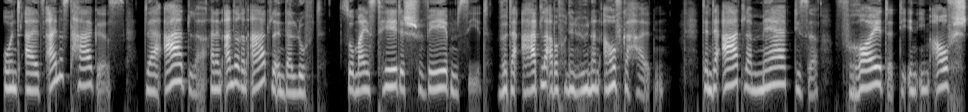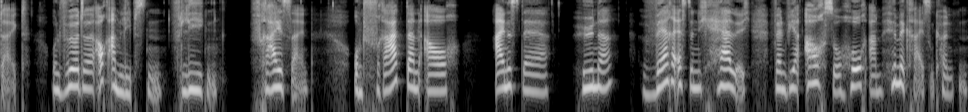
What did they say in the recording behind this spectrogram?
Und als eines Tages der Adler einen anderen Adler in der Luft so majestätisch schweben sieht, wird der Adler aber von den Hühnern aufgehalten. Denn der Adler merkt diese Freude, die in ihm aufsteigt und würde auch am liebsten fliegen, frei sein und fragt dann auch eines der Hühner, wäre es denn nicht herrlich, wenn wir auch so hoch am Himmel kreisen könnten?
